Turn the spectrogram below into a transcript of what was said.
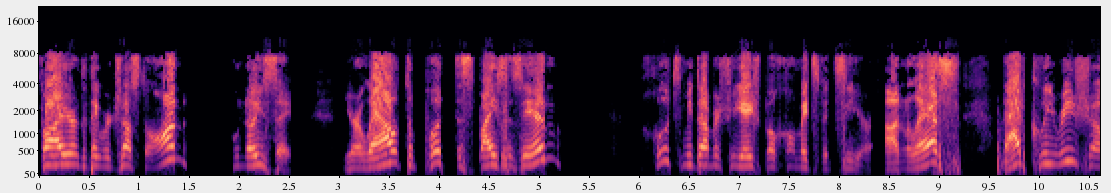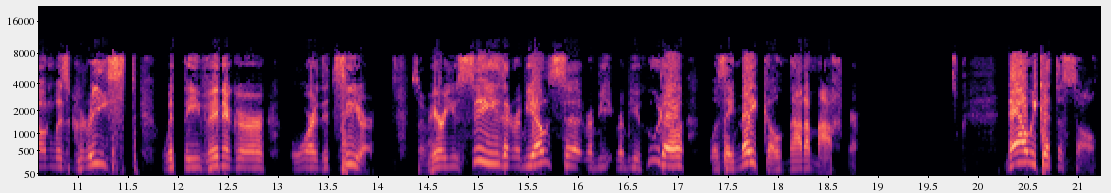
fire that they were just on, who knows? You're allowed to put the spices in, unless that kli rishon was greased with the vinegar or the tzir. So here you see that Rabbi, Yosa, Rabbi, Rabbi Yehuda was a makel, not a machmer. Now we get the salt.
